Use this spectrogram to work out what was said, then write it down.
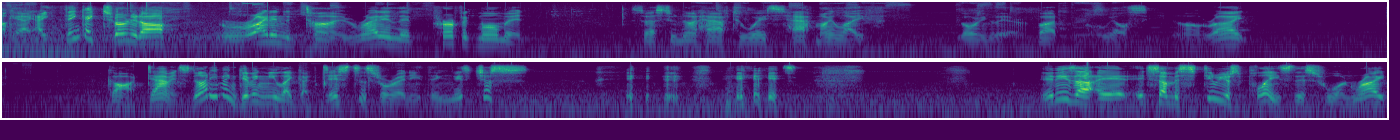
Okay, I, I think I turned it off right in the time, right in the perfect moment so as to not have to waste half my life going there. But we'll see. Alright. God damn, it, it's not even giving me like a distance or anything. It's just... it is... It is a... It's a mysterious place, this one, right?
